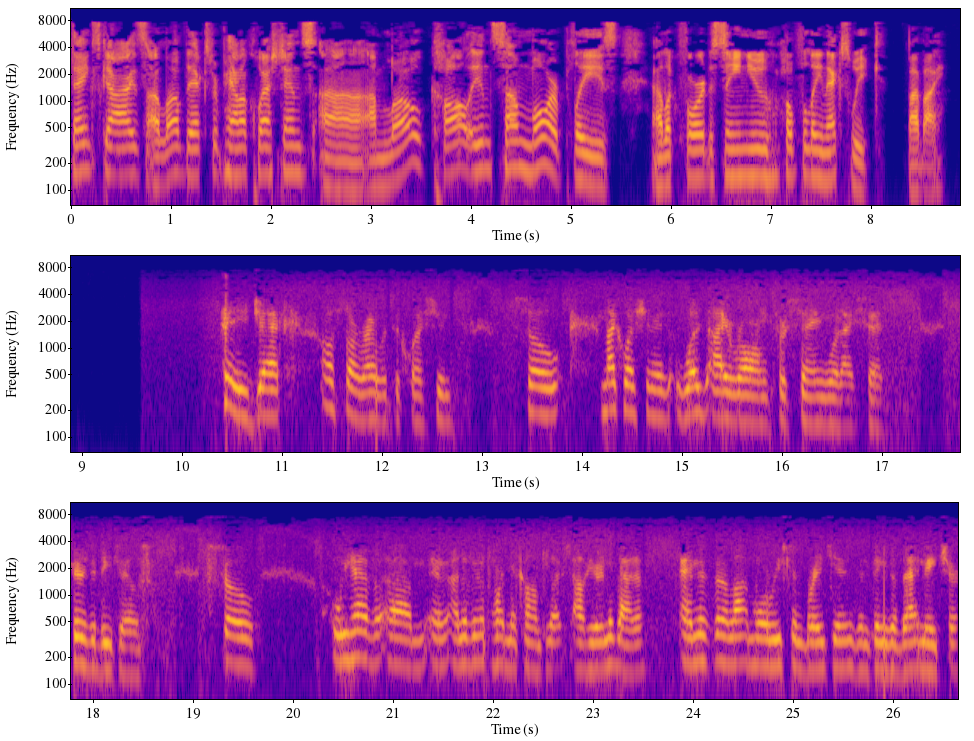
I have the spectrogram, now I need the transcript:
Thanks, guys. I love the expert panel questions. Uh, I'm low. Call in some more, please. I look forward to seeing you hopefully next week. Bye bye. Hey, Jack. I'll start right with the question. So, my question is, was I wrong for saying what I said? Here's the details. So, we have, um, I live in an apartment complex out here in Nevada, and there's been a lot more recent break-ins and things of that nature.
